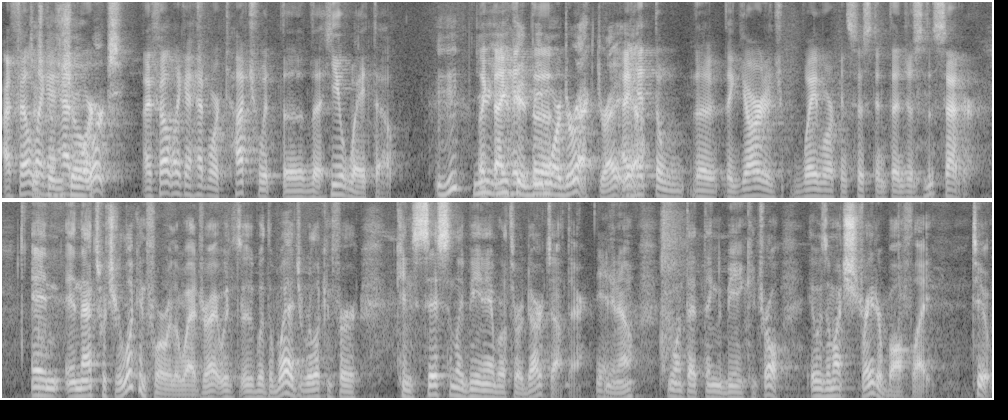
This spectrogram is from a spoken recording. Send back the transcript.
I felt Just like I had more. works. I felt like I had more touch with the the heel weight though. you, Like, you I hit could be the- more direct, right? I yeah. hit the, the the yardage way more consistent than just Mm-hmm. the center. And and that's what you're looking for with a wedge, right? With with the wedge, we're looking for consistently being able to throw darts out there. Yeah. You know, you want that thing to be in control. It was a much straighter ball flight, too.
